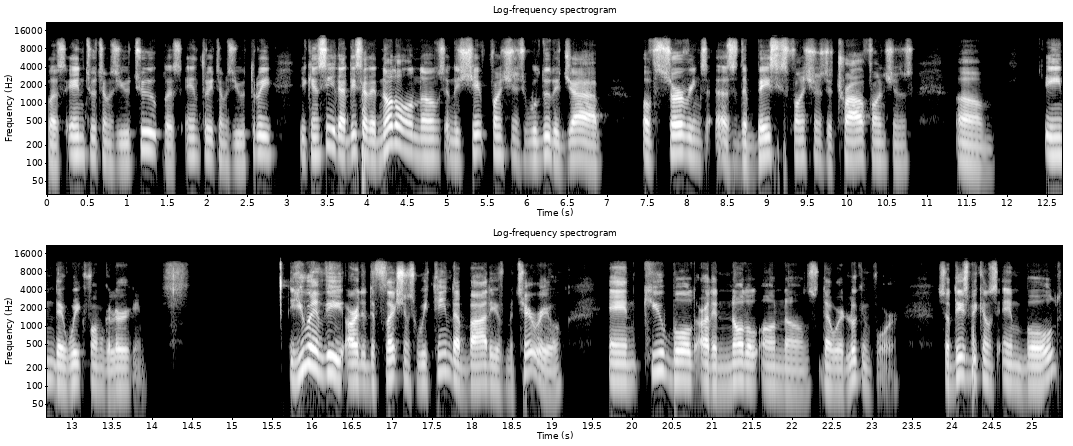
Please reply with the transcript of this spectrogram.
plus N2 times U2 plus N3 times U3. You can see that these are the nodal unknowns and the shape functions will do the job of serving as the basis functions, the trial functions um, in the weak form Galerkin. U and V are the deflections within the body of material and Q bold are the nodal unknowns that we're looking for. So this becomes M bold,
